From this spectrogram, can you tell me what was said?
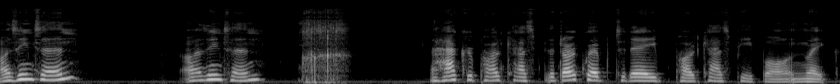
Ossington, Ossington, the hacker podcast, the dark web today podcast people, and like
